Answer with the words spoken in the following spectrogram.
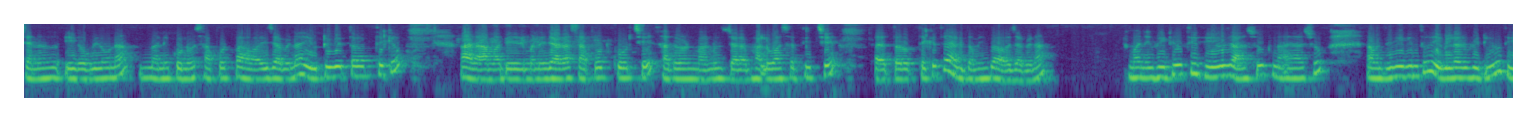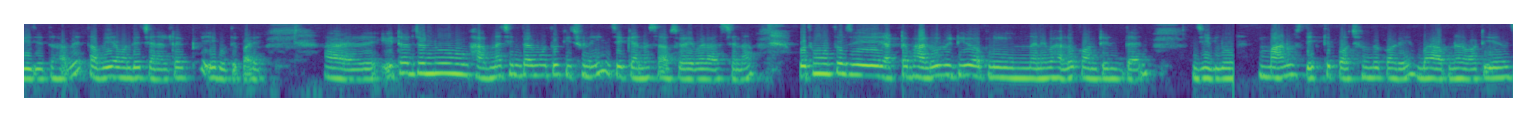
চ্যানেল এগোবেও না মানে কোনো সাপোর্ট পাওয়াই যাবে না ইউটিউবের তরফ থেকেও। আর আমাদের মানে যারা সাপোর্ট করছে, সাধারণ মানুষ যারা ভালোবাসা দিচ্ছে তার তরফ থেকে তো একদমই পাওয়া যাবে না। মানে ভিডিওতে ভিউজ আসুক, না আসুক, আমাদেরকে কিন্তু রেগুলার ভিডিও দিয়ে যেতে হবে, তবেই আমাদের চ্যানেলটা একটু এগোতে পারে। আর এটার জন্য ভাবনা চিন্তার মতো কিছু নেই যে কেন সাবস্ক্রাইবার আসছে না। প্রথমত যে একটা ভালো ভিডিও আপনি মানে ভালো কন্টেন্ট দেন, যেগুলো মানুষ দেখতে পছন্দ করে বা আপনার অডিয়েন্স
